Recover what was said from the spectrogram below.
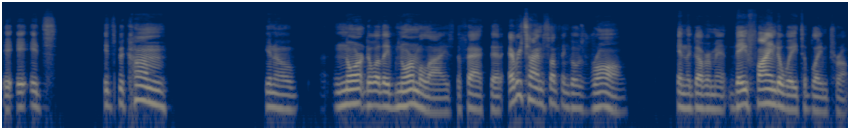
It, it, it's it's become, you know, nor well they've normalized the fact that every time something goes wrong in the government, they find a way to blame Trump.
